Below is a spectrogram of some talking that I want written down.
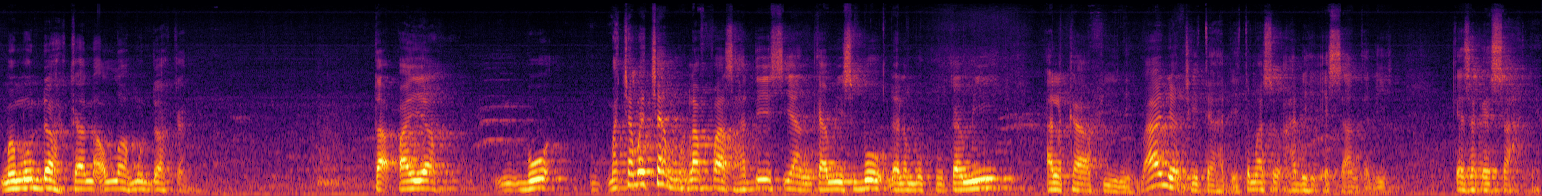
Memudahkan Allah mudahkan. Tak payah buat macam-macam lafaz hadis yang kami sebut dalam buku kami Al-Kafi ni. Banyak cerita hadis termasuk hadis ihsan tadi. Kisah-kisahnya.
